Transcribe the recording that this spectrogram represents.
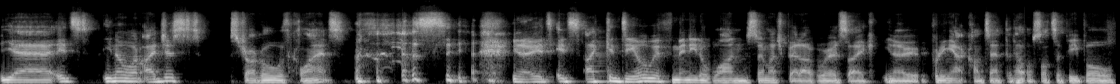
yeah, it's you know what I just struggle with clients. you know, it's it's I can deal with many to one so much better. Where it's like you know putting out content that helps lots of people,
